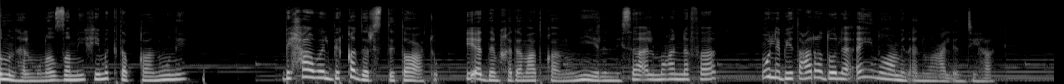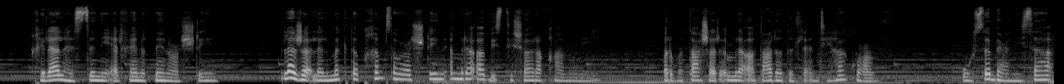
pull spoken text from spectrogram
ضمن هالمنظمة في مكتب قانوني بيحاول بقدر استطاعته يقدم خدمات قانونية للنساء المعنفات واللي بيتعرضوا لأي نوع من أنواع الانتهاك. خلال هالسنة 2022 لجأ للمكتب 25 امرأة باستشارة قانونية. 14 امرأة تعرضت لانتهاك وعنف وسبع نساء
